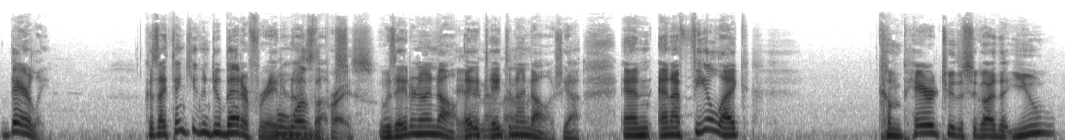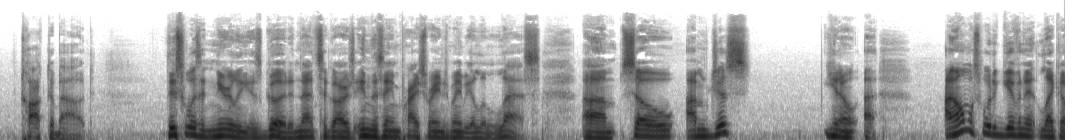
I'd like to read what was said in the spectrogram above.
barely, because I think you can do better for eight What or nine. was the bucks. price? It was eight or nine dollars. Eight Eight, eight to nine $9. Yeah, and and I feel like compared to the cigar that you talked about, this wasn't nearly as good, and that cigar's in the same price range, maybe a little less. Um, so I'm just, you know, uh, I almost would have given it like a,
